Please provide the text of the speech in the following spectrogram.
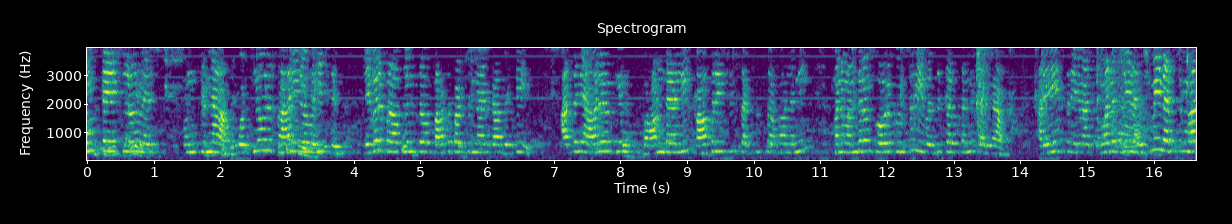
స్టేజ్ ఉంటున్న కొట్నూరు సాయి రోహిత్ లివర్ ప్రాబ్లమ్తో బాధపడుతున్నాడు కాబట్టి అతని ఆరోగ్యం బాగుండాలి ఆపరేషన్ సక్సెస్ అవ్వాలని మనం అందరం కోరుకుంటూ ఈ వద్ద కవితని చదివాం హరే శ్రీనివాస మన శ్రీ లక్ష్మీ నరసింహ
